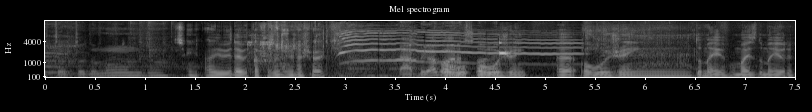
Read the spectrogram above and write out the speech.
Resetou todo mundo. Sim, a Yui deve estar fazendo Gina Shark. Ah, abriu agora Ou, só. ou né? o Gen. é, ou o Gen do meio, o mais do meio ali.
